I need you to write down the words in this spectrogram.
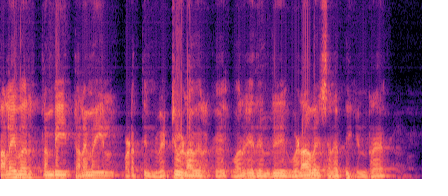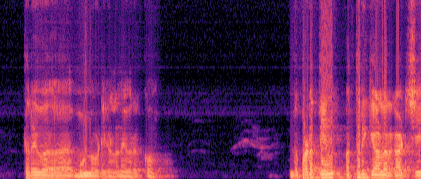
தலைவர் தம்பி தலைமையில் படத்தின் வெற்றி விழாவிற்கு வருகை தந்து விழாவை சிறப்பிக்கின்ற திரைவக முன்னோடிகள் அனைவருக்கும் இந்த படத்தின் பத்திரிகையாளர் காட்சி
